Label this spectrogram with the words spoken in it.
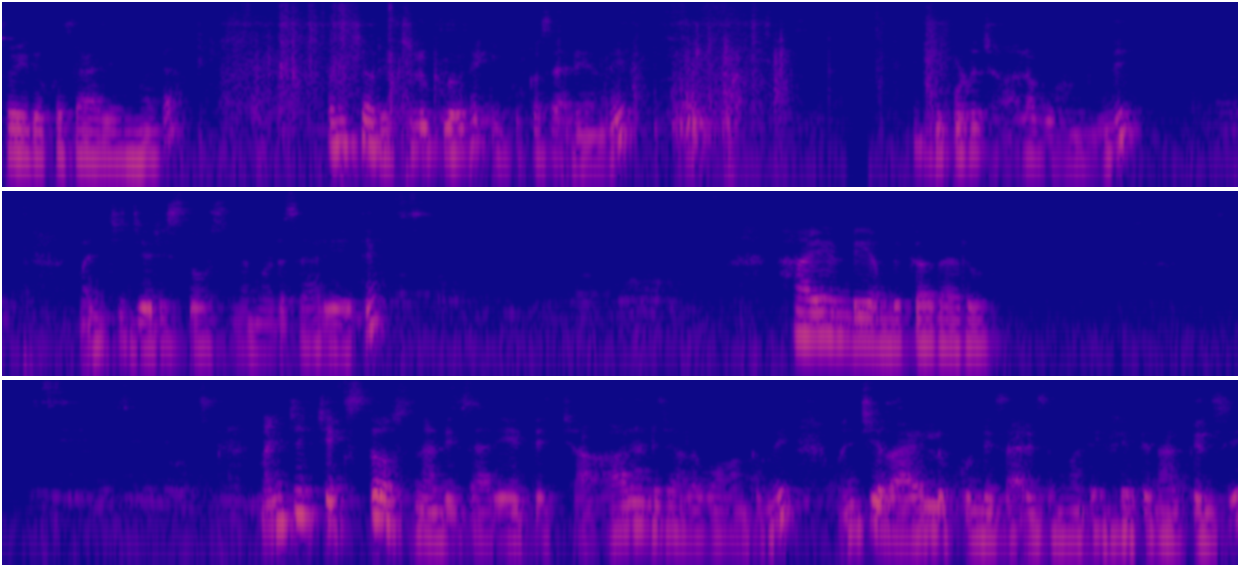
So ఇది ఒక శారీ అనమాట కొంచెం రిచ్ లుక్లోనే ఇంకొక శారీ అండి. ఇది కూడా చాలా బాగుంటుంది. మంచి జరిస్తూ వస్తుంది అనమాట శారీ అయితే. హాయ్ అండి అంబిక గారు. మంచి చెక్స్తో వస్తుందండి ఈ శారీ అయితే. చాలా అంటే చాలా బాగుంటుంది. మంచి రాయల్ లుక్ ఉండే శారీస్ అనమాట ఇవైతే నాకు తెలిసి.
